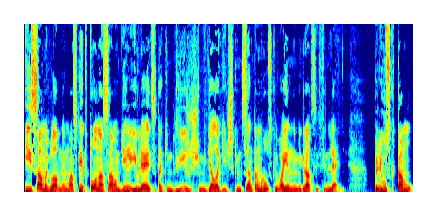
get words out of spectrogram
и, самое главное, в Москве, кто на самом деле является таким движущим идеологическим центром русской военной миграции в Финляндии. Плюс к тому,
